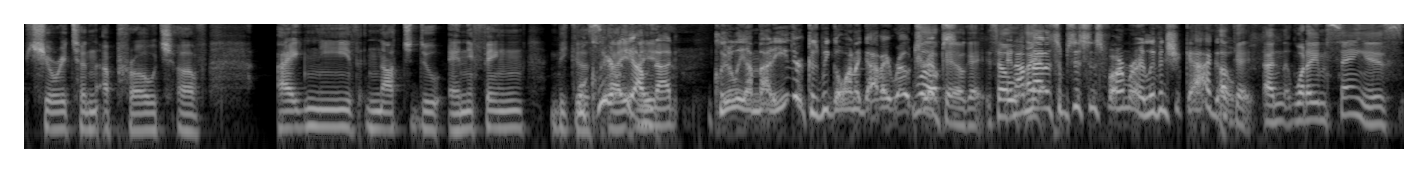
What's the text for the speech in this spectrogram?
Puritan approach of I need not to do anything Well, because clearly I, am not. Clearly, I'm not either because we go on agave road trips. Well, okay, okay. So and I'm I- not a subsistence farmer. I live in Chicago. Okay, and what I am saying is,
